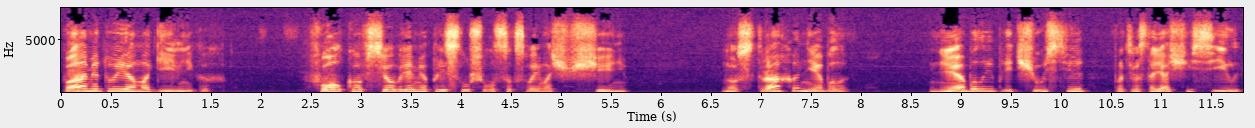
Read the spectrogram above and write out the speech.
Памятуя о могильниках, Фолко все время прислушивался к своим ощущениям. Но страха не было. Не было и предчувствия противостоящей силы.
